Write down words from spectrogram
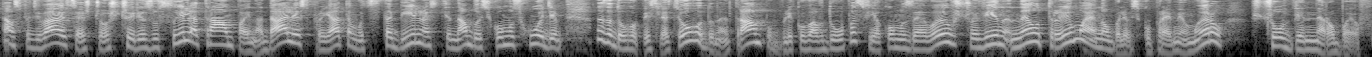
Там сподіваються, що щирі зусилля Трампа і надалі сприятимуть стабільності на близькому сході. Незадовго після цього Дональд Трамп опублікував допис, в якому заявив, що він не отримає Нобелівську премію миру, що б він не робив.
